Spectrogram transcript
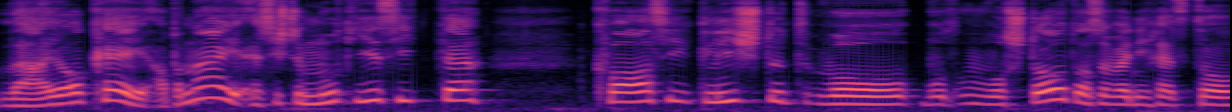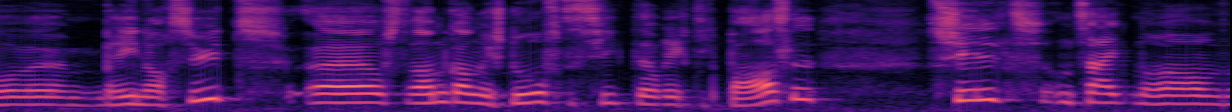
wäre ja okay. Aber nein, es ist dann nur die Seite quasi gelistet, wo, wo, wo steht. Also wenn ich jetzt hier äh, nach Süd äh, aufs Tram gehe, ist nur auf der Seite richtig Basel das Schild und zeigt mir,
